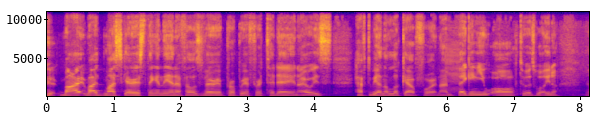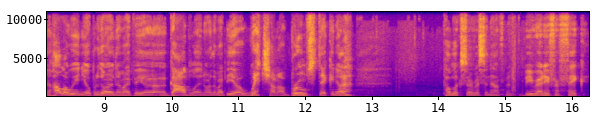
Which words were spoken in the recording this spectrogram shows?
my, my, my scariest thing in the NFL is very appropriate for today, and I always have to be on the lookout for it, and I'm begging you all to as well. You know, in Halloween, you open the door and there might be a, a goblin or there might be a witch on a broomstick, and you know, eh. public service announcement. Be ready for fake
